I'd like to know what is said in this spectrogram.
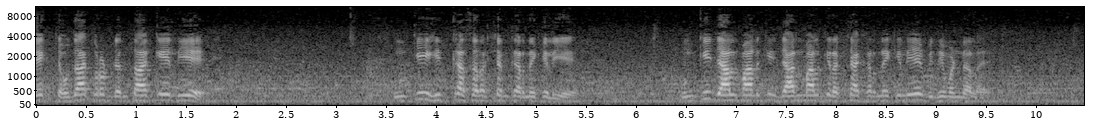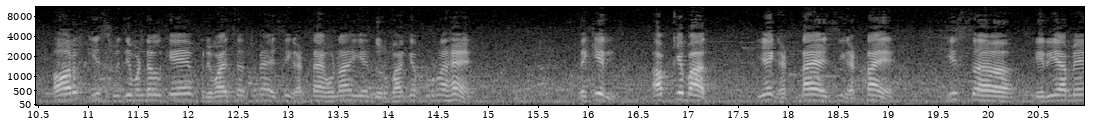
एक चौदह करोड़ जनता के लिए, उनकी हित का संरक्षण करने के लिए, उनकी जान माल की जान माल की रक्षा करने के लिए विधिमंडल है। और इस विधिमंडल के प्रिमाइसेस में ऐसी घटनाएँ होना ये दुर्भाग्यपूर्ण है। लेकिन अब के बाद ये घटनाएँ ऐसी घटनाएँ इस एरिया में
